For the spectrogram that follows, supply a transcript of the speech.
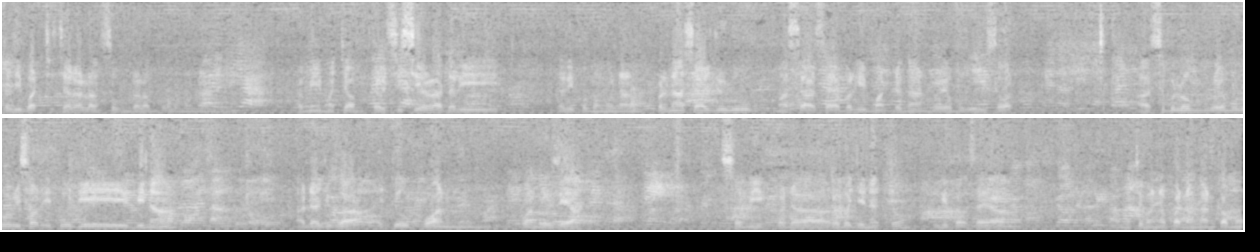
terlibat secara langsung dalam pembangunan ini. Kami macam tersisir lah dari dari pembangunan. Pernah saya dulu masa saya berkhidmat dengan Royal Mulu Resort, uh, sebelum Royal Mulu Resort itu dibina ada juga itu Puan Puan Rozia suami kepada Robert Janet tu beritahu saya uh, macam mana pandangan kamu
